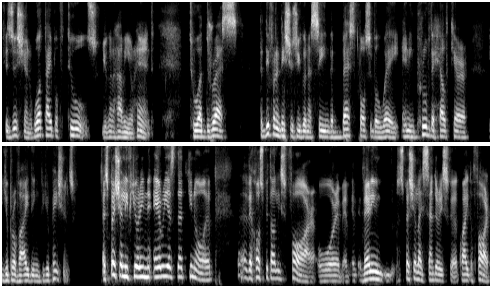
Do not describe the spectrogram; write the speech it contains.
physician. What type of tools you're going to have in your hand to address the different issues you're going to see in the best possible way and improve the healthcare you're providing to your patients especially if you're in areas that you know uh, the hospital is far or a, a very specialized center is uh, quite far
